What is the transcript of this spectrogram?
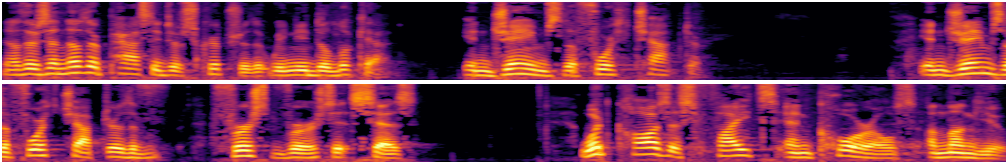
Now, there's another passage of Scripture that we need to look at in James, the fourth chapter. In James, the fourth chapter, the first verse, it says, What causes fights and quarrels among you?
